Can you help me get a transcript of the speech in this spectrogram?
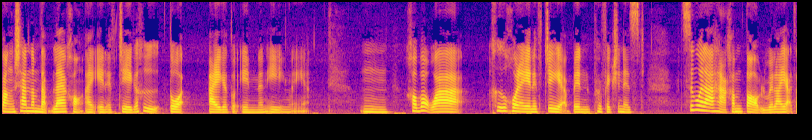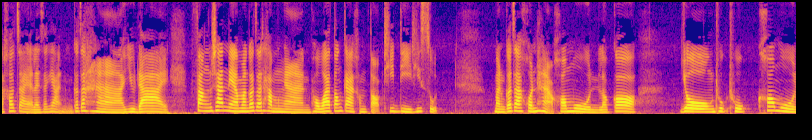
ฟังก์ชันลำดับแรกของ INFJ ก็คือตัว I กับตัว N นั่นเองอะไรเงี้ยอืมเขาบอกว่าคือคน INFJ อะเป็น perfectionist ซึ่งเวลาหาคำตอบหรือเวลาอยากจะเข้าใจอะไรสักอย่างก็จะหาอยู่ได้ ฟังก์ชันเนี้ยมันก็จะทำงาน เพราะว่าต้องการคำตอบที่ดีที่สุด มันก็จะค้นหาข้อมูลแล้วก็โยงทุกๆข้อมูล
